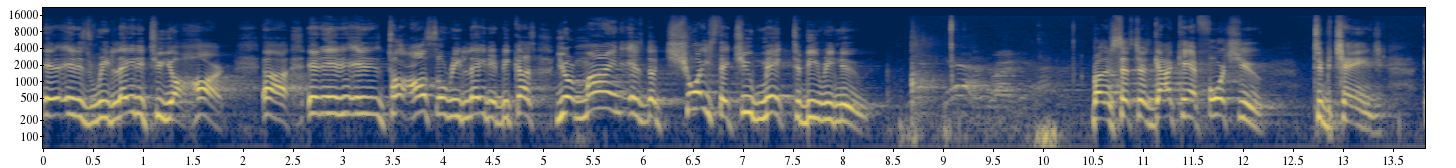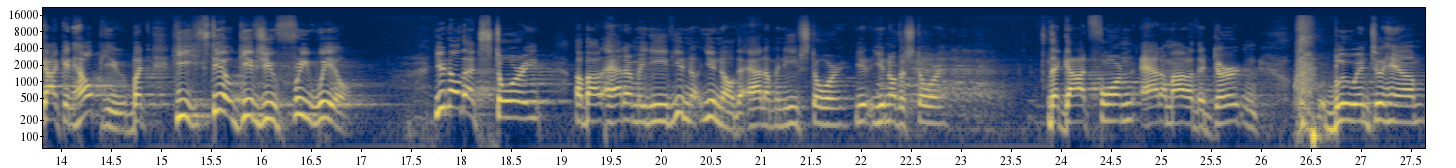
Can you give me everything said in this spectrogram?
it, it is related to your heart. Uh, it, it, it's also related because your mind is the choice that you make to be renewed. Yeah. Right. Brothers and sisters, God can't force you to be changed. God can help you, but He still gives you free will. You know that story about Adam and Eve? You know, you know the Adam and Eve story. You, you know the story? That God formed Adam out of the dirt and blew into him,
